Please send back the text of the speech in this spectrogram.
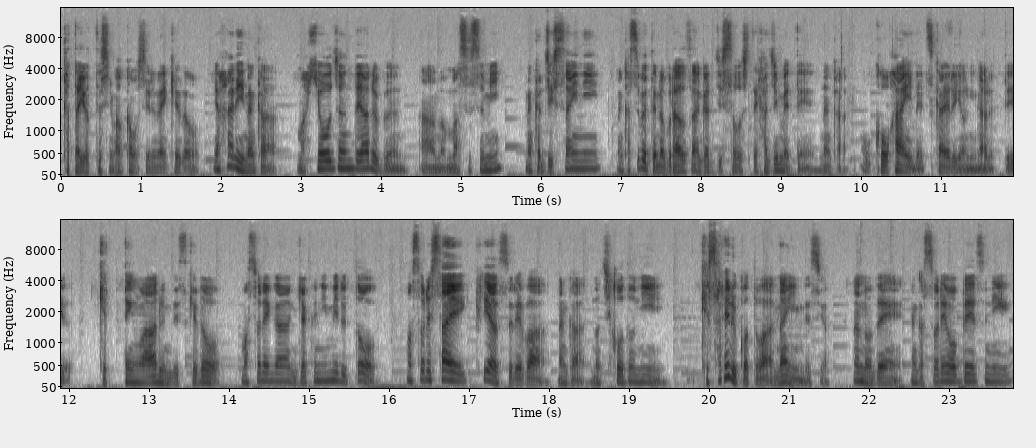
偏ってしまうかもしれないけど、やはりなんか、まあ、標準である分、あの、まあ、進み、なんか実際になんか全てのブラウザーが実装して初めてなんか広範囲で使えるようになるっていう欠点はあるんですけど、まあそれが逆に見ると、まあ、それさえクリアすれば、なんか、後ほどに消されることはないんですよ。なので、なんかそれをベースに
